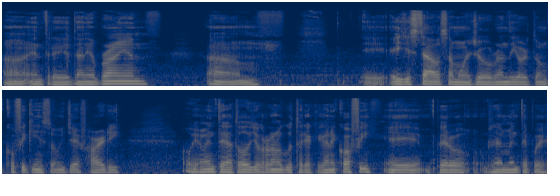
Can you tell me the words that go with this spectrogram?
ah, entre Daniel Bryan, AJ Styles, Samoa Joe, Randy Orton, Kofi Kingston y Jeff Hardy. Obviamente a todos yo creo que nos gustaría que gane Kofi, pero realmente pues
